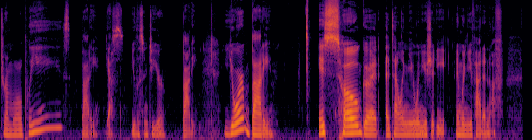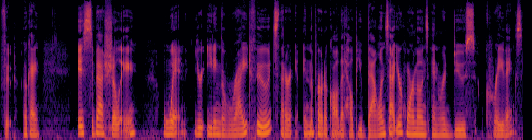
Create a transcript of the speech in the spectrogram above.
drumroll please body. Yes, you listen to your body. Your body is so good at telling you when you should eat and when you've had enough food, okay? Especially when you're eating the right foods that are in the protocol that help you balance out your hormones and reduce cravings.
